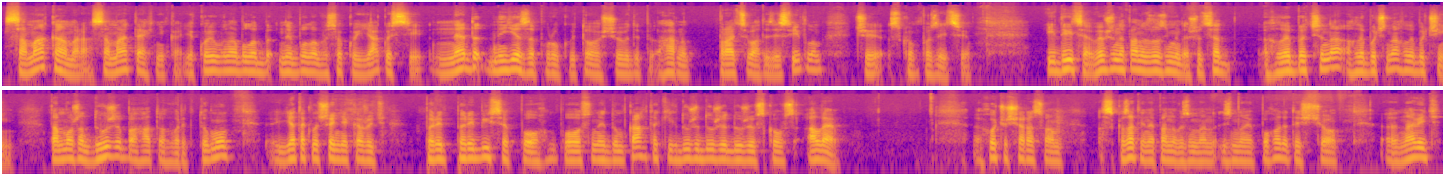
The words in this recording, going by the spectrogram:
сама камера, сама техніка, якою вона була б не була високої якості, не, не є запорукою того, що ви гарно працювати зі світлом чи з композицією. І дивіться, ви вже напевно зрозуміли, що це глибочина, глибочина, глибочинь. Там можна дуже багато говорити. Тому я так лише, як кажуть, перебігся по, по основних думках, таких дуже-дуже дуже всковз. Але Хочу ще раз вам сказати, і напевно ви зі мною- погодите, що е, навіть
